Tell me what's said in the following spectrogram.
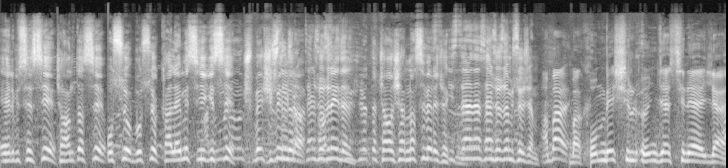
elbisesi, çantası, osu, busu, kalemi, silgisi. 35 bin lira. Senin sözüne gidelim. Ücretle çalışan nasıl verecek? bunu? İsteneden sen sözlerimi söyleyeceğim. Ama bak 15 yıl öncesine ile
